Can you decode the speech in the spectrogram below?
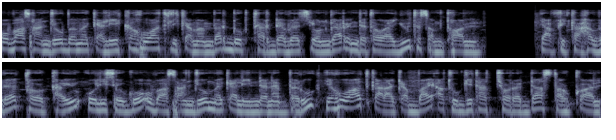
ኦባሳንጆ በመቀሌ ከህወሓት ሊቀመንበር ዶክተር ደብረጽዮን ጋር እንደተወያዩ ተሰምቷል። የአፍሪካ ህብረት ተወካዩ ኦሊሴጎ ኦባሳንጆ መቀሌ እንደነበሩ የህወሓት ቃል አቀባይ አቶ ጌታቸው ረዳ አስታውቀዋል።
